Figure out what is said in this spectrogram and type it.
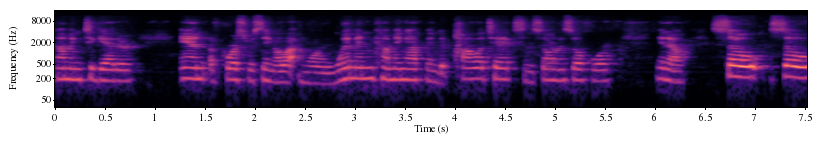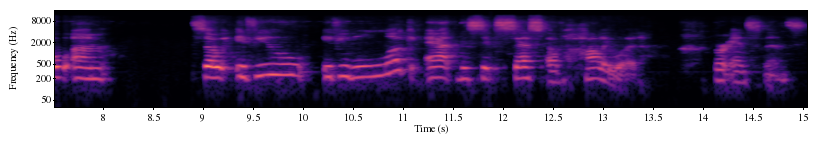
coming together. And of course, we're seeing a lot more women coming up into politics and so on and so forth. You know, so so um, so if you if you look at the success of Hollywood, for instance,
